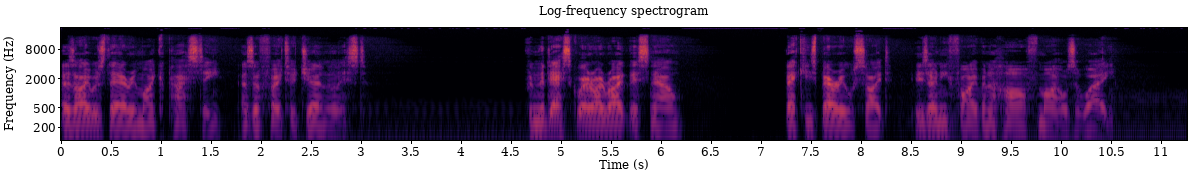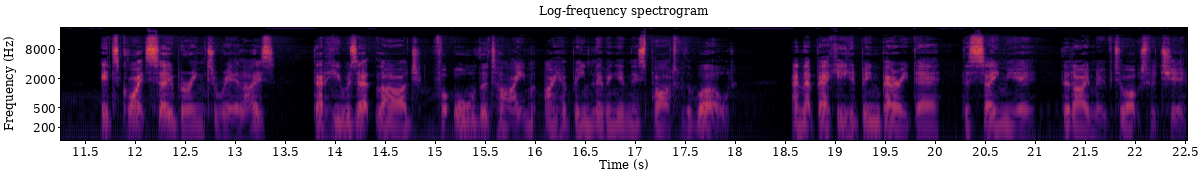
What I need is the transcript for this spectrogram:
as I was there in my capacity as a photojournalist. From the desk where I write this now, Becky's burial site is only five and a half miles away. It's quite sobering to realise that he was at large for all the time I have been living in this part of the world, and that Becky had been buried there the same year that I moved to Oxfordshire.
